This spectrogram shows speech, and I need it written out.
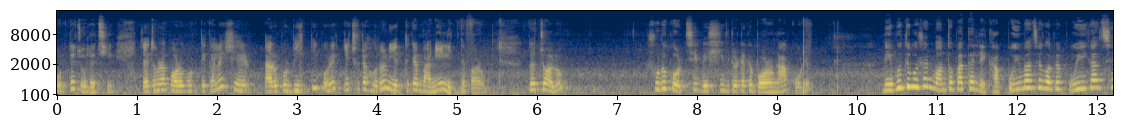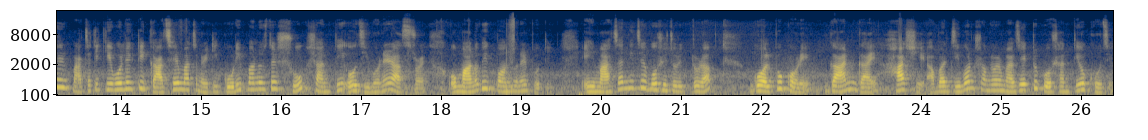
করতে চলেছি। যাতে তোমরা পরবর্তীকালে সে, তার উপর ভিত্তি করে কিছুটা হলেও নিজের থেকে বানিয়ে লিখতে পারো। তো চলো, শুরু করছি। বেশি ভিডিওটাকে বড় না করে। বিভূতিভূষণ বন্দ্যোপাধ্যায়ের লেখা, পুঁই মাছা গল্পে পুঁই গাছের মাচাটি কেবল একটি গাছের মাচা নয়, এটি গরিব মানুষদের সুখ, শান্তি ও জীবনের আশ্রয় ও মানবিক বন্ধনের প্রতীক। এই মাচার নিচে বসে চরিত্ররা গল্প করে, গান গায়, হাসে, আবার জীবন সংগ্রামের মাঝে একটু প্রশান্তিও খোঁজে।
